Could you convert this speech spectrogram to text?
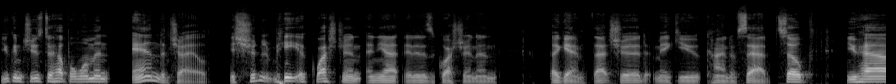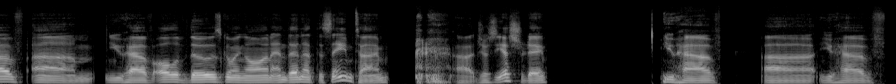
You can choose to help a woman and a child. It shouldn't be a question, and yet it is a question. And again, that should make you kind of sad. So you have um, you have all of those going on, and then at the same time, uh, just yesterday, you have uh, you have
